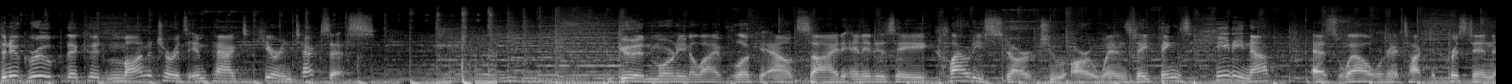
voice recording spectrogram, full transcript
The new group that could monitor its impact here in Texas. Good morning, a live look outside, and it is a cloudy start to our Wednesday. Things heating up as well. We're going to talk to Kristen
